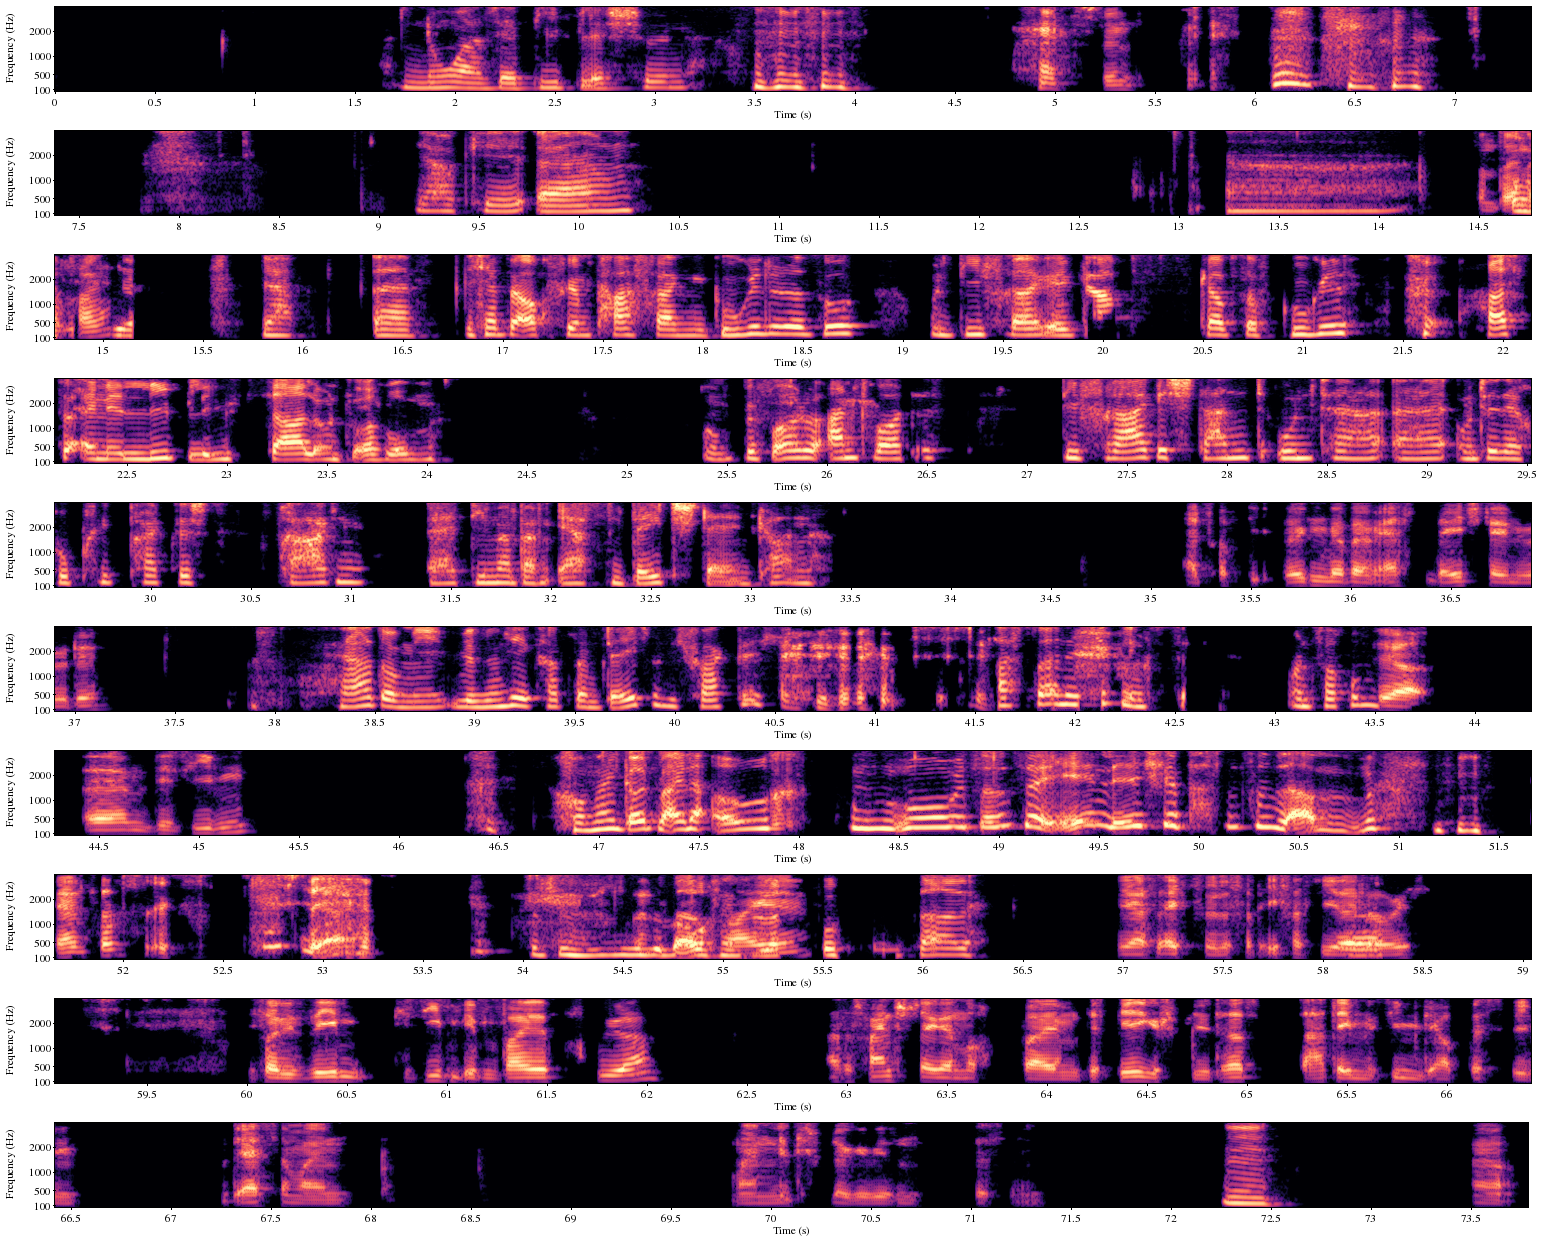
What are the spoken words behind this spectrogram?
Noah, sehr biblisch, schön. Stimmt. Ja, okay. Ähm, äh, Dann deine oh, Frage? hier. Ja, äh, ich habe ja auch für ein paar Fragen gegoogelt oder so und die Frage gab's, gab's auf Google. Hast du eine Lieblingszahl und warum? Und bevor du antwortest, die Frage stand unter, äh, unter der Rubrik praktisch Fragen, äh, die man beim ersten Date stellen kann. Als ob die irgendwer beim ersten Date stellen würde. Ja, Domi, wir sind hier gerade beim Date und ich frage dich, hast du eine Lieblingszahl und warum? Ja. Ähm, die sieben. Oh mein Gott, meine auch. Oh, wir sind so ähnlich, wir passen zusammen. Ernsthaft? Ja, das ist auch eine weil, 0815-Zahl. ja, ist echt so, das hat eh fast jeder, Ja. glaube ich. Und zwar die sieben, die sieben eben, weil früher, als der Schweinsteiger noch beim DFB gespielt hat, da hat er eben eine sieben gehabt, deswegen. Und er ist ja mein, mein Lieblingsspieler gewesen, deswegen. Hm. Ja.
